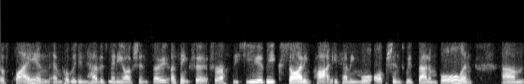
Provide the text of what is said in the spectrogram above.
of play and, and probably didn't have as many options. So I think for, for us this year, the exciting part is having more options with bat and ball and um,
